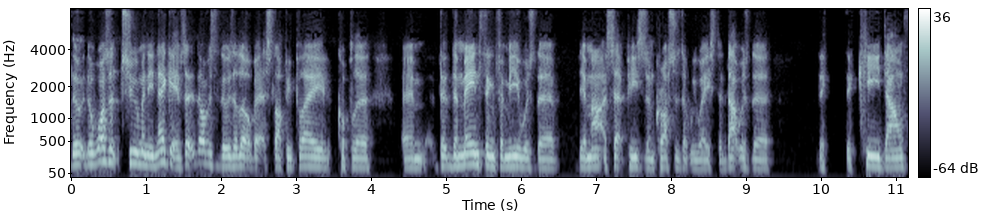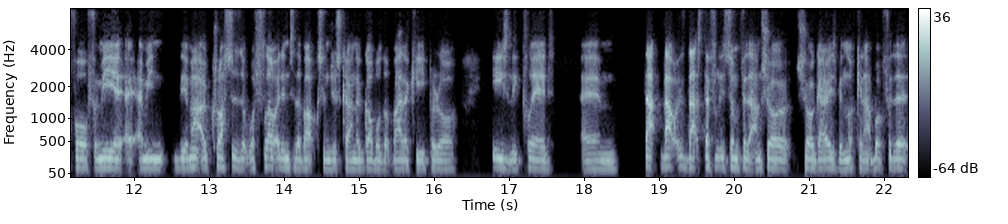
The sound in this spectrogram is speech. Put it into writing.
there, there wasn't too many negatives. Obviously, there was a little bit of sloppy play, a couple of. Um, the, the main thing for me was the the amount of set pieces and crosses that we wasted. That was the the, key downfall for me. I, I, mean, the amount of crosses that were floated into the box and just kind of gobbled up by the keeper or easily cleared. Um, that that was that's definitely something that I'm sure sure Gary's been looking at. But for the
